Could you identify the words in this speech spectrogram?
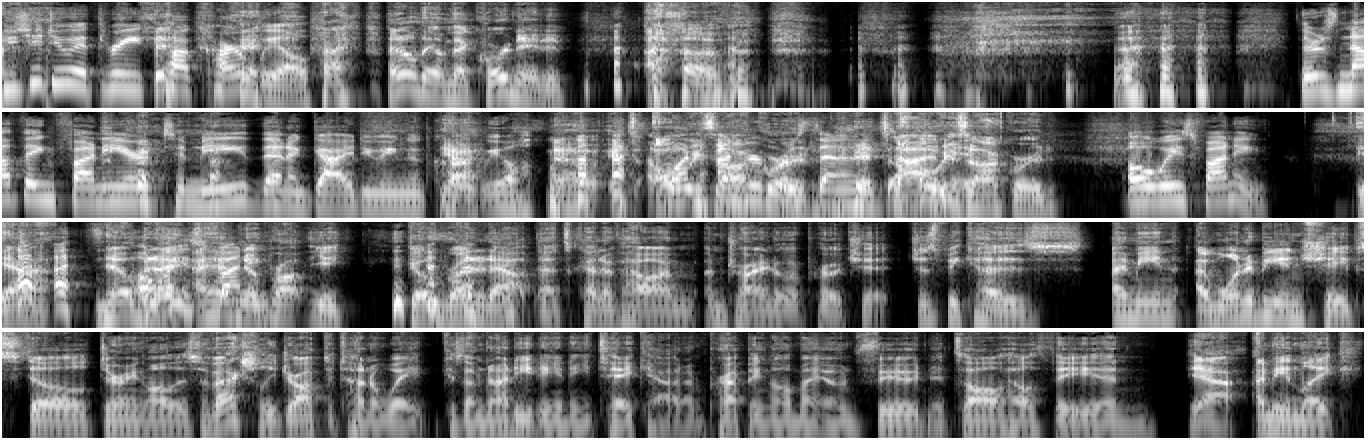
you should do a three cock cartwheel. I, I, don't think I'm that coordinated. Um, There's nothing funnier to me than a guy doing a cartwheel. Yeah, no, it's always awkward. It's always awkward. Always funny. Yeah, no, but I, I have no problem. Yeah, go run it out. That's kind of how I'm I'm trying to approach it. Just because I mean, I want to be in shape still during all this. I've actually dropped a ton of weight because I'm not eating any takeout. I'm prepping all my own food and it's all healthy and yeah, I mean like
